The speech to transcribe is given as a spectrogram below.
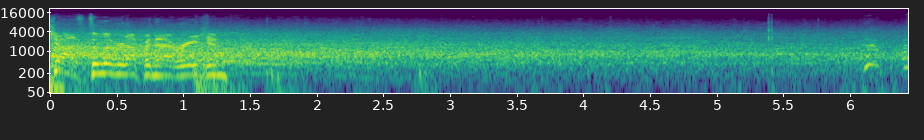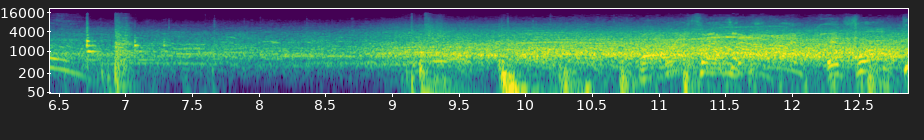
shots delivered up in that region. It's locked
